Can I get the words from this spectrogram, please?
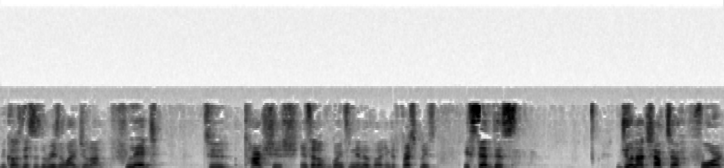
because this is the reason why Jonah fled to Tarshish instead of going to Nineveh in the first place. He said this, Jonah chapter 4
